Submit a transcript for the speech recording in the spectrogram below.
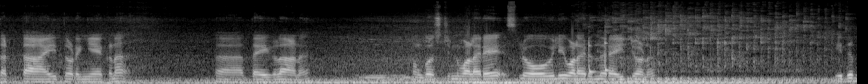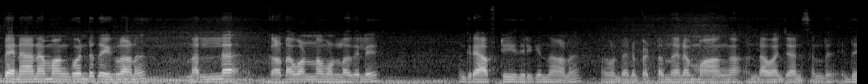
തട്ടായി തുടങ്ങിയേക്കണ തൈകളാണ്. മംഗോസ്റ്റിൻ വളരെ സ്ലോവിലി വളരുന്ന ഒരു ഐറ്റമാണ് ഇത് ബനാന മാങ്കോന്റെ തൈകളാണ്. നല്ല കടവണ്ണമുള്ളതിൽ ഗ്രാഫ്റ്റ് ചെയ്തിരിക്കുന്നതാണ്. അതുകൊണ്ട് തന്നെ പെട്ടെന്ന് തന്നെ മാങ്ങ ഉണ്ടാവാൻ ചാൻസ് ഉണ്ട്. ഇത്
